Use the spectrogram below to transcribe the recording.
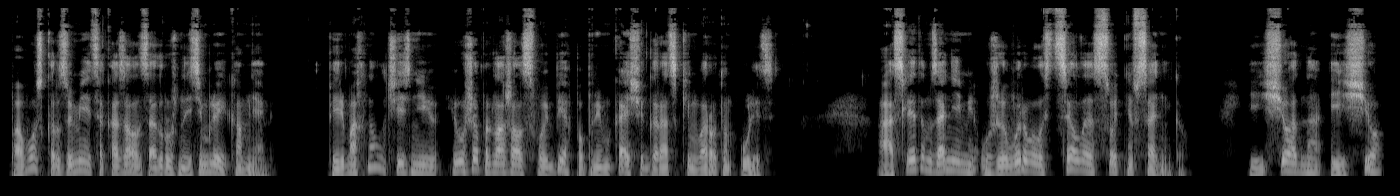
Повозка, разумеется, оказалась загруженной землей и камнями перемахнул через нее и уже продолжал свой бег по примыкающей городским воротам улице. А следом за ними уже вырвалась целая сотня всадников. И еще одна, и еще,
